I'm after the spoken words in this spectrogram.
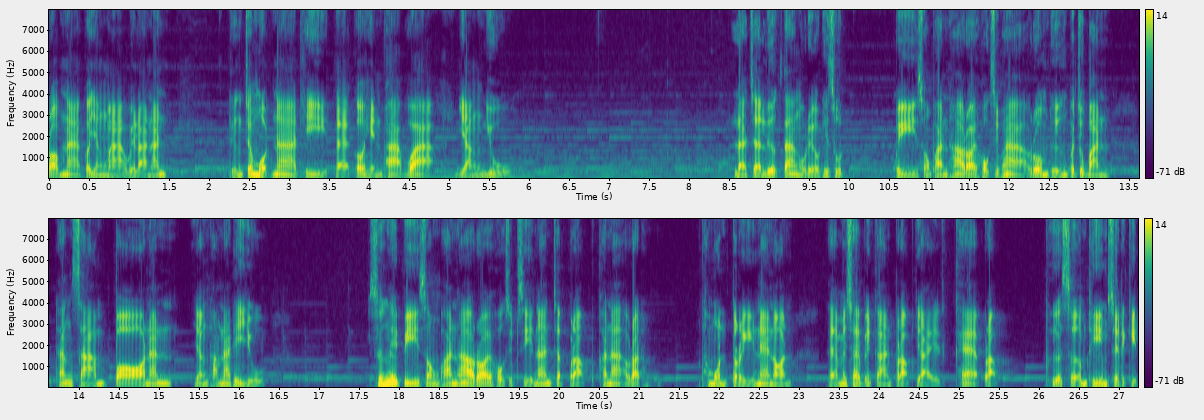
รอบหน้าก็ยังมาเวลานั้น ถึงจะหมดหน้าที่แต่ก็เห็นภาพว่ายังอยู่ และจะเลือกตั้งเร็วที่สุด ปี 2565 รวมถึงปัจจุบันทั้ง 3ปอนั้นยังทำหน้าที่อยู่ ซึ่งในปี 2564 นั้นจะปรับคณะรัฐมนตรีแน่นอน แต่ไม่ใช่เป็นการปรับใหญ่แค่ปรับเพื่อเสริมทีมเศรษฐกิจ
